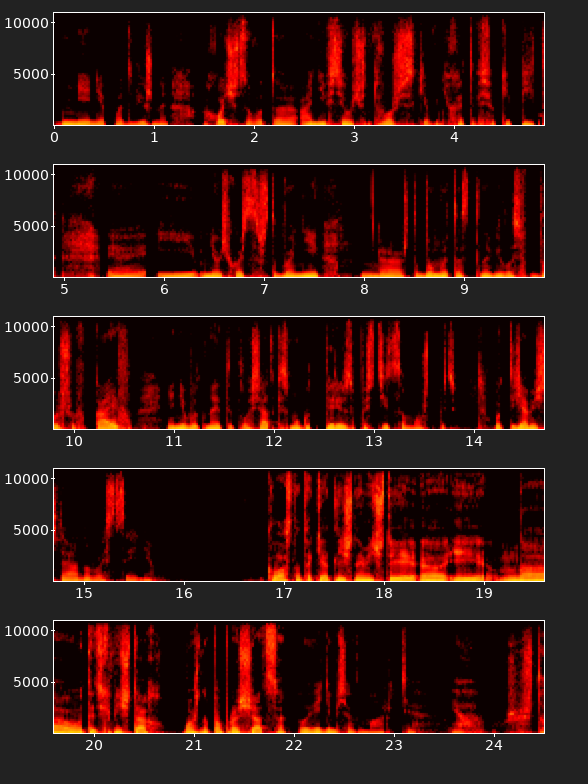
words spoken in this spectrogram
менее подвижные, а хочется вот, э, они все очень творческие, в них это все кипит, э, и мне очень хочется, чтобы они, э, чтобы им это становилось больше в кайф, и они вот на этой площадке смогут перезапуститься, может быть. Вот я мечтаю о новой сцене. Классно, такие отличные мечты, и на вот этих мечтах можно попрощаться. Увидимся в марте. Я уже жду.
